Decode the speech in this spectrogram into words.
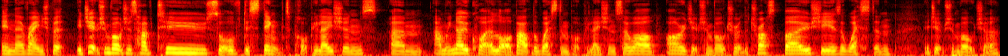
in their range. But Egyptian vultures have two sort of distinct populations, um, and we know quite a lot about the Western population. So our our Egyptian vulture at the Trust Bow, she is a Western Egyptian vulture.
